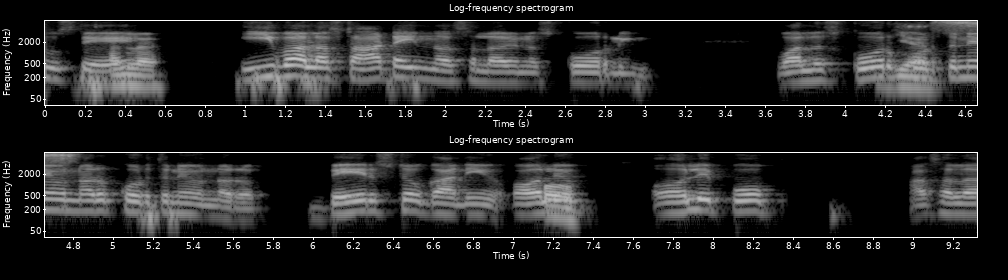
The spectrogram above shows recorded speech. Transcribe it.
చూస్తే ఇవాళ స్టార్ట్ అయింది అసలు ఆయన స్కోర్లింగ్ వాళ్ళు స్కోర్. కొడుతూనే ఉన్నారు కొడుతూనే ఉన్నారు బేర్స్టో కానీ ఓలీ ఓలీ పోప్ అసలు.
